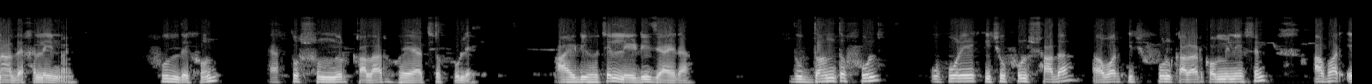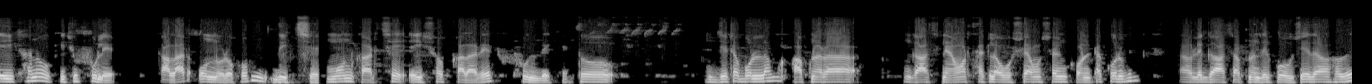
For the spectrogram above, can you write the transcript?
না দেখালেই নয়। ফুল দেখুন, এত সুন্দর কালার হয়ে আছে ফুলে। আইডি হচ্ছে লেডি জায়রা দুর্দান্ত ফুল। উপরে কিছু ফুল সাদা, আবার কিছু ফুল কালার কম্বিনেশন আবার এইখানেও কিছু ফুলে কালার অন্যরকম দিচ্ছে। মন কাটছে এই সব কালারের ফুল দেখে। তো যেটা বললাম, আপনারা গাছ নেওয়ার থাকলে অবশ্যই আমার সঙ্গে কন্ট্যাক্ট করবেন। তাহলে গাছ আপনাদের পৌঁছে দেওয়া হবে।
